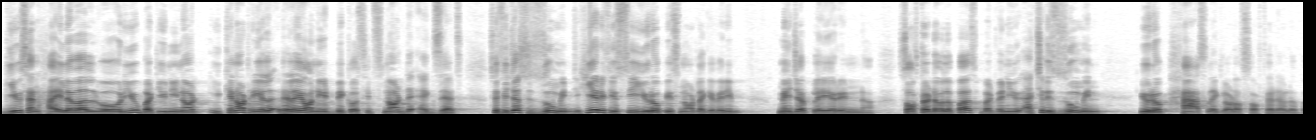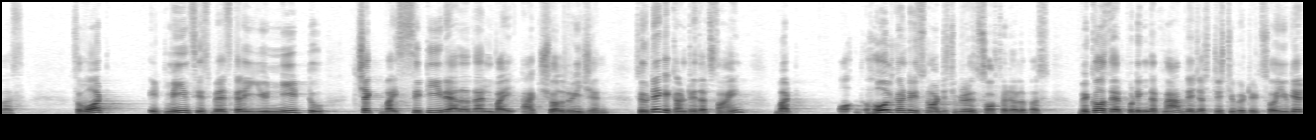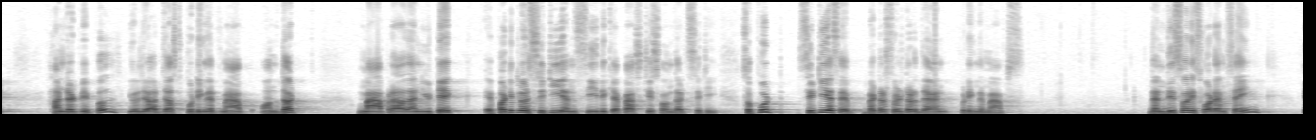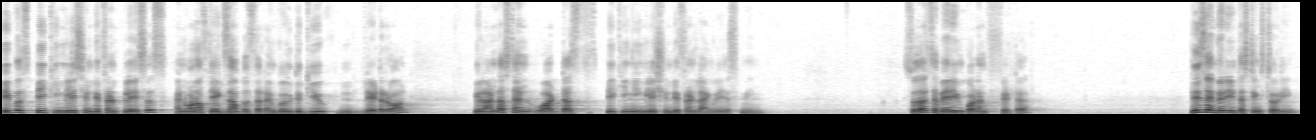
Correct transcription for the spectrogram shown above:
gives an high level overview, but you need not, you cannot rely on it because it's not the exact. So if you just zoom in, here if you see Europe is not like a very major player in uh, software developers, but when you actually zoom in, Europe has like a lot of software developers. So what it means is basically you need to check by city rather than by actual region. So you take a country, that's fine, but the whole country is not distributed with software developers. Because they're putting that map, they just distribute it. So you get 100 people, you are just putting that map on that map rather than you take a particular city and see the capacities on that city. So put city as a better filter than putting the maps. Then this one is what I'm saying. People speak English in different places, and one of the examples that I'm going to give later on you'll understand what does speaking English in different languages mean. So that's a very important filter. This is a very interesting story.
